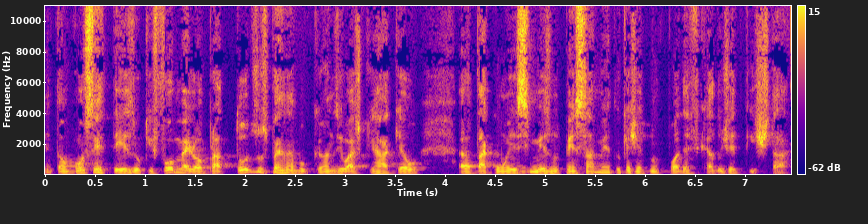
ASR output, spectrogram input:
Então, com certeza, o que for melhor para todos os pernambucanos, eu acho que Raquel está com esse mesmo pensamento. O que a gente não pode é ficar do jeito que está.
